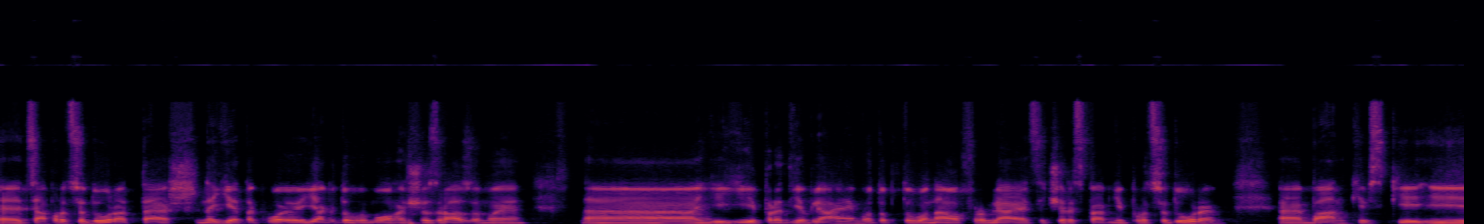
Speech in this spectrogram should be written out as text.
Е, Ця процедура теж не є такою, як до вимоги, що зразу ми її пред'являємо, тобто вона оформляється через певні процедури е, банківські і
